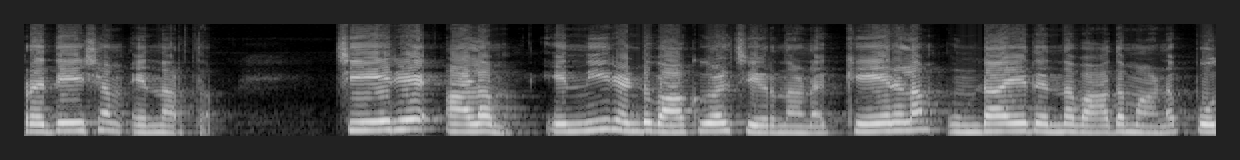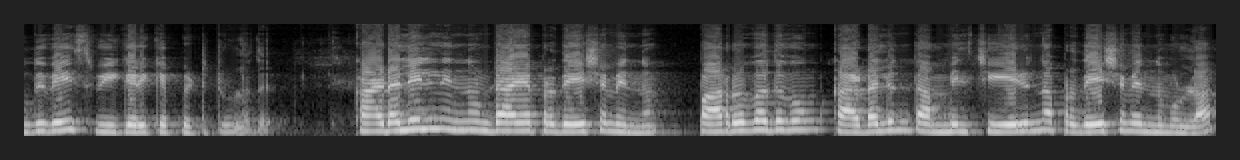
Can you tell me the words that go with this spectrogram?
പ്രദേശം എന്നർത്ഥം. ചേര് അളം എന്നീ രണ്ട് വാക്കുകൾ ചേർന്നാണ് കേരളം ഉണ്ടായതെന്ന വാദമാണ് പൊതുവെ സ്വീകരിക്കപ്പെട്ടിട്ടുള്ളത്. കടലിൽ നിന്നുണ്ടായ പ്രദേശമെന്നും പർവതവും കടലും തമ്മിൽ ചേരുന്ന പ്രദേശമെന്നുമുള്ള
